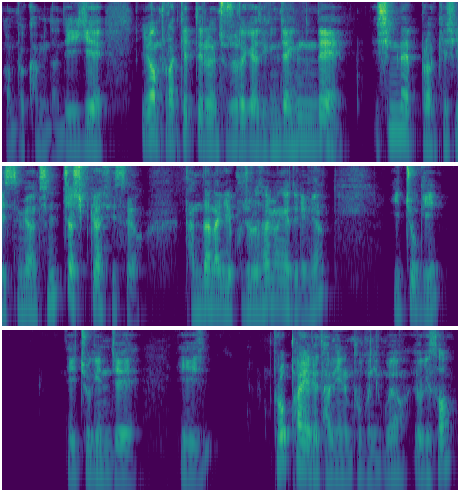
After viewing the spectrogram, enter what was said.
완벽합니다. 근데 이게 일반 브라켓들은 조절하기가 굉장히 힘든데 심랩 브라켓이 있으면 진짜 쉽게 할 수 있어요. 간단하게 구조를 설명해 드리면 이쪽이 이쪽이 이제 이 프로파일에 달리는 부분이고요. 여기서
